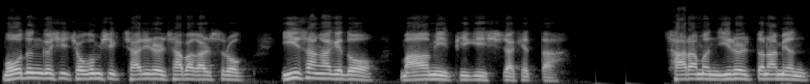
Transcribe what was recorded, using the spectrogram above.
모든 것이 조금씩 자리를 잡아갈수록 이상하게도 마음이 비기 시작했다. 사람은 일을 떠나면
